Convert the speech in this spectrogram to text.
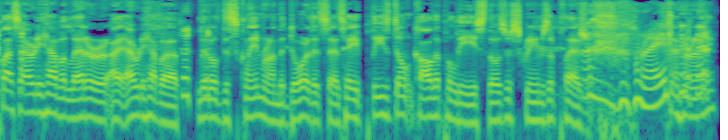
Plus, I already have a letter. I already have a little disclaimer on the door that says, hey, please don't call the police. Those are screams of pleasure. right? All right?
